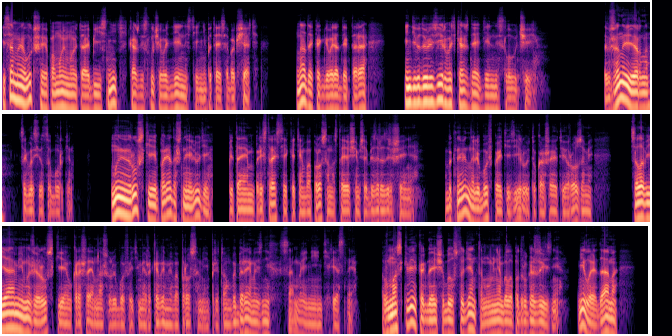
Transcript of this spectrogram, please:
И самое лучшее, по-моему, это объяснить каждый случай в отдельности, не пытаясь обобщать. Надо, как говорят доктора, индивидуализировать каждый отдельный случай. «Совершенно верно», — согласился Буркин. «Мы, русские, порядочные люди, питаем пристрастие к этим вопросам, остающимся без разрешения». Обыкновенно любовь поэтизирует, украшает ее розами. Соловьями мы же, русские, украшаем нашу любовь этими роковыми вопросами, и притом выбираем из них самые неинтересные. В Москве, когда еще был студентом, у меня была подруга жизни, милая дама,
